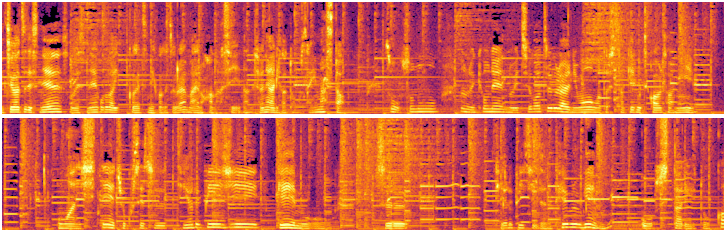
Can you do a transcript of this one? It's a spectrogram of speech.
1月ですね。そうですね。これが1ヶ月、2ヶ月ぐらい前の話なんですよね。ありがとうございました。そう、その、なので去年の1月ぐらいには私、竹口かおるさんにお会いして直接 TRPG ゲームをする TRPG でねテーブルゲームをしたりとか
